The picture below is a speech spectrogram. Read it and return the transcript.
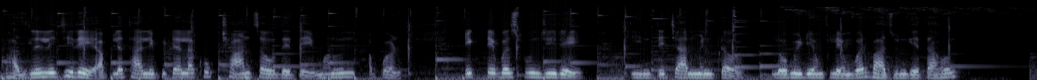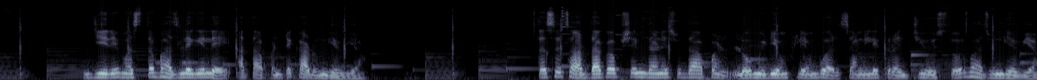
भाजलेले जिरे आपल्या थालीपीठाला खूप छान चव देते म्हणून आपण एक टेबलस्पून जिरे तीन ते चार मिनटं लो मिडियम फ्लेमवर भाजून घेत आहोत. जिरे मस्त भाजले गेले आता आपण ते काढून घेऊया. तसेच अर्धा कप शेंगदाणेसुद्धा आपण लो मिडियम फ्लेमवर चांगले क्रंची होईस्तोवर भाजून घेऊया.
